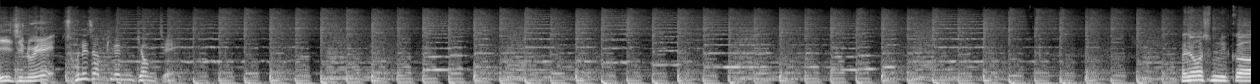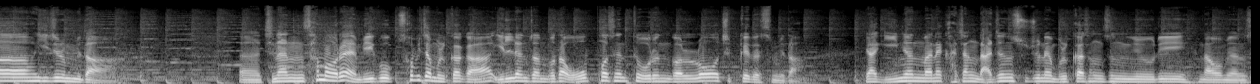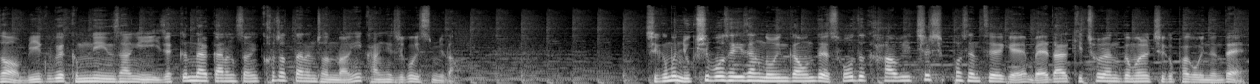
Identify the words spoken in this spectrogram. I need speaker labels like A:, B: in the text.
A: 이진우의 손에 잡히는 경제.
B: 안녕하십니까 이진우입니다. 어, 지난 3월에 미국 소비자 물가가 1년 전보다 5% 오른 걸로 집계됐습니다. 약 2년 만에 가장 낮은 수준의 물가 상승률이 나오면서 미국의 금리 인상이 이제 끝날 가능성이 커졌다는 전망이 강해지고 있습니다. 지금은 65세 이상 노인 가운데 소득 하위 70%에게 매달 기초연금을 지급하고 있는데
